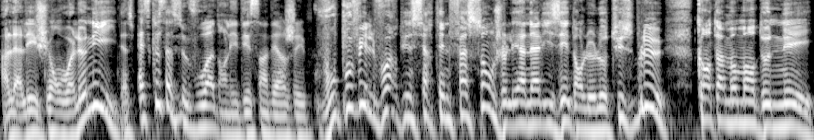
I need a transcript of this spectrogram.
à la Légion Wallonie. Est-ce que ça se voit dans les dessins d'Hergé? Vous pouvez le voir d'une certaine façon. Je l'ai analysé dans le Lotus Bleu quand à un moment donné,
